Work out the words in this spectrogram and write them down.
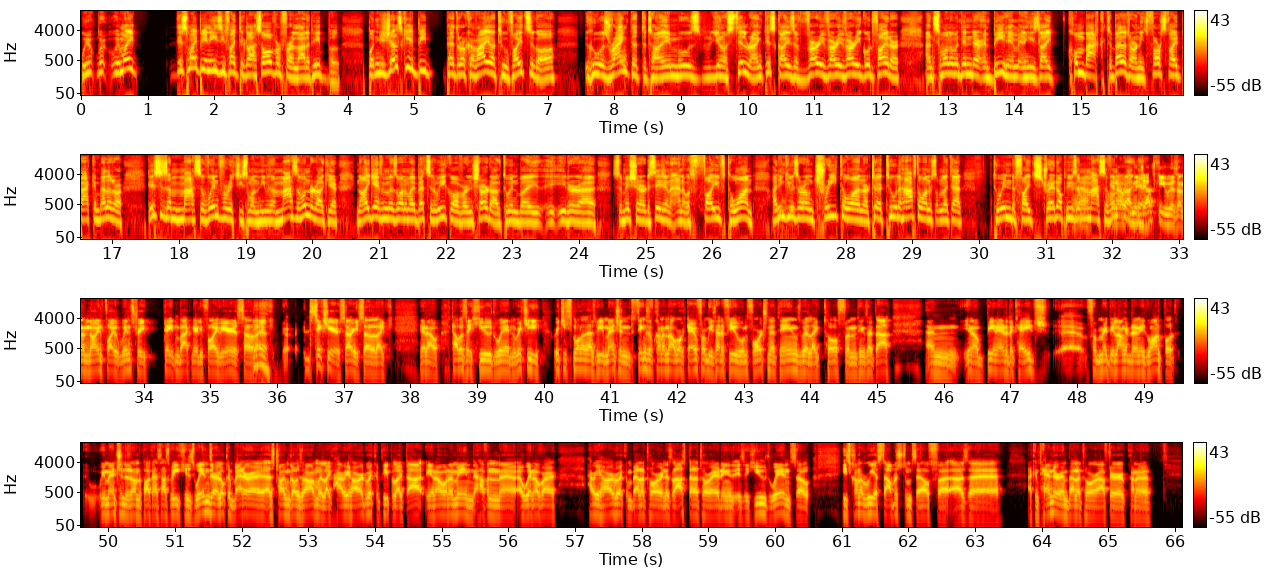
we we, we might this might be an easy fight to gloss over for a lot of people, but Nijelski beat Pedro Carvalho two fights ago, who was ranked at the time, who's you know still ranked. This guy is a very very very good fighter, and Smullen went in there and beat him, and he's like come back to Bellator and his first fight back in Bellator. This is a massive win for Richie Smullen. He was a massive underdog here. Now I gave him as one of my bets of the week over in Sherdog to win by either uh, submission or decision, and it was five to one. I think he was around three to one or two, two and a half to one or something like that to win the fight straight up. He was a massive You know, underdog. here. Nijelski was on a nine fight win streak dating back nearly five years. So Yeah. like uh, six years, sorry. So like, you know, that was a huge win. Richie Richie Smullen, as we mentioned, things have kind of not worked out for him. He's had a few unfortunate things with like tough and things like that. And you know, being out of the cage uh, for maybe longer than he'd want, but we mentioned it on the podcast last week. His wins are looking better uh, as time goes on with like Harry Hardwick and people like that. You know what I mean? Having uh, a win over Harry Hardwick and Bellator in his last Bellator outing is, is a huge win. So he's kind of reestablished himself uh, as a, a contender in Bellator after kind of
